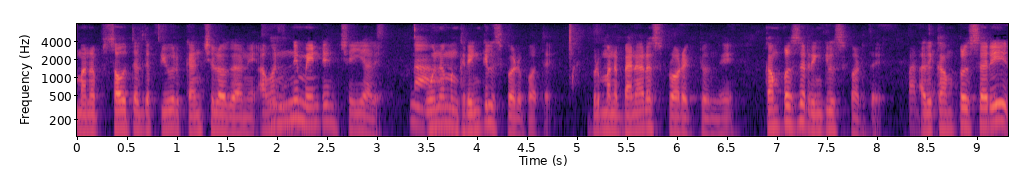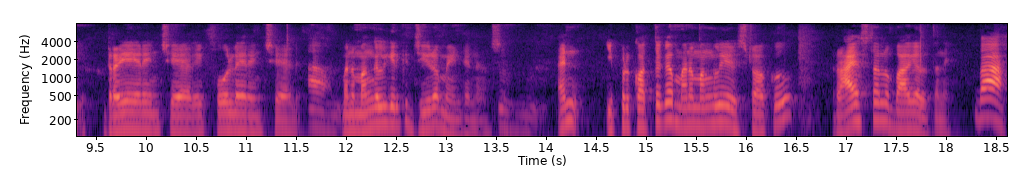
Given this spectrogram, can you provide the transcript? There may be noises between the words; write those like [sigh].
మన సౌత్ వెళ్తే ప్యూర్ కంచిలో కానీ అవన్నీ మెయింటైన్ చేయాలి. ఓనా మనకి రింకిల్స్ పడిపోతాయి. ఇప్పుడు మన బెనారస్ ప్రోడక్ట్ ఉంది కంపల్సరీ రింకిల్స్ పడతాయి. అది కంపల్సరీ డ్రై అరేంజ్ చేయాలి ఫోల్డ్ అరేంజ్ చేయాలి. మన మంగళగిరికి జీరో మెయింటెనెన్స్. అండ్ ఇప్పుడు కొత్తగా మన మంగళగిరి స్టాకు రాజస్థాన్లో బాగా వెళ్తున్నాయి. బా.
